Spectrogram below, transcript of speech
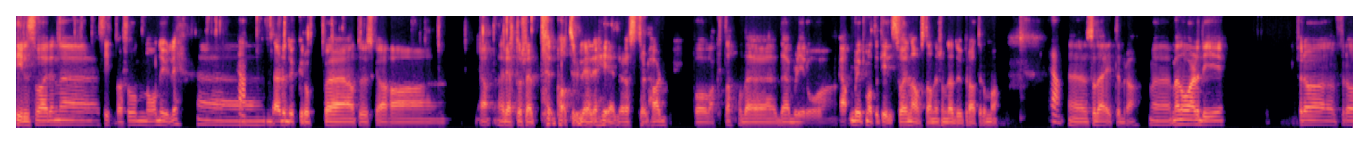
tilsvarende situasjon nå nylig. Eh, ja. Der det dukker opp eh, at du skal ha ja, rett og slett patruljere hele Østerdalen på vakta. og Det, det blir, også, ja, blir, på en måte tilsvarende avstander som det du prater om. Ja. Eh, så det er ikke bra. Men nå er det de fra, fra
